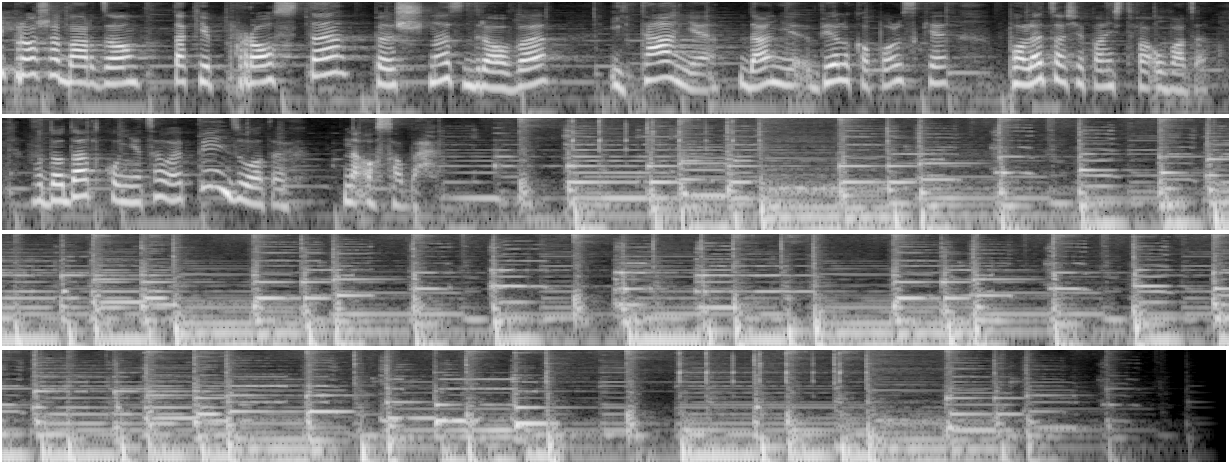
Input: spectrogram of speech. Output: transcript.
Proszę bardzo, takie proste, pyszne, zdrowe i tanie danie wielkopolskie poleca się Państwa uwadze. W dodatku niecałe 5 zł na osobę.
